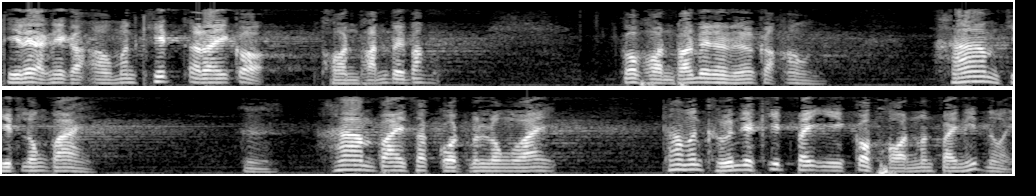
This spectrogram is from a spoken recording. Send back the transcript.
ทีแรกนี่ก็เอามันคิดอะไรก็ ผ่อนผันไปบ้าง ก็ผ่อนผันไปเนื้อก็เอา ห้ามจิตลงไปห้ามไปสะกดมันลงไว้ ถ้ามันขืนจะคิดไปอีกก็ผ่อนมันไปนิดหน่อย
